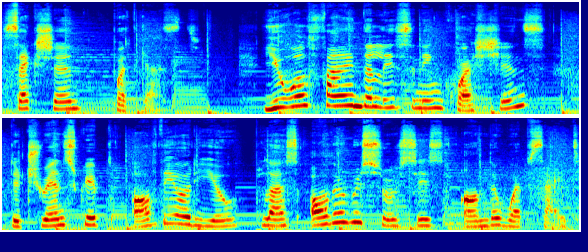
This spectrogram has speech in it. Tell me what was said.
section podcast. You will find the listening questions, the transcript of the audio, plus other resources on the website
